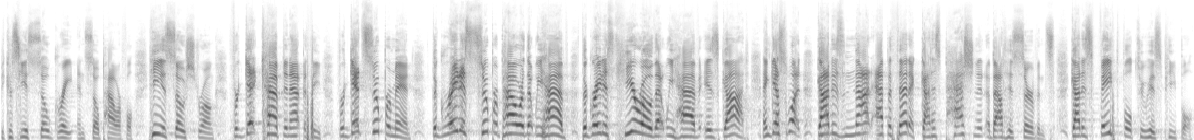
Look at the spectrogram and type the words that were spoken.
because he is so great and so powerful. He is so strong. Forget Captain Apathy. Forget Superman. The greatest superpower that we have, the greatest hero that we have is God. And guess what? God is not apathetic. God is passionate about his servants. God is faithful to his people.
